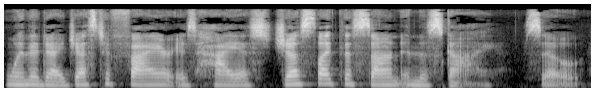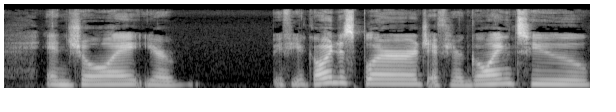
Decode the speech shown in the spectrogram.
when the digestive fire is highest, just like the sun in the sky. So enjoy your, if you're going to splurge, if you're going to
